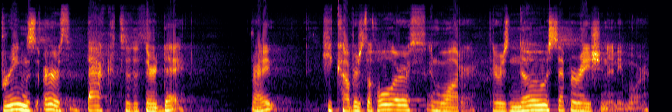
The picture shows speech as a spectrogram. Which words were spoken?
brings earth back to the third day, right? He covers the whole earth in water. There is no separation anymore.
